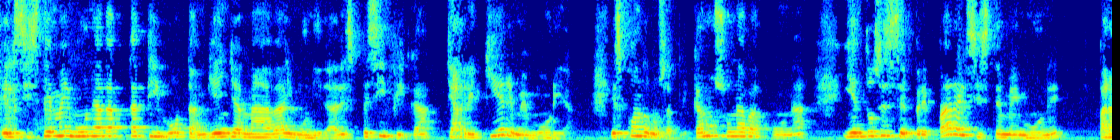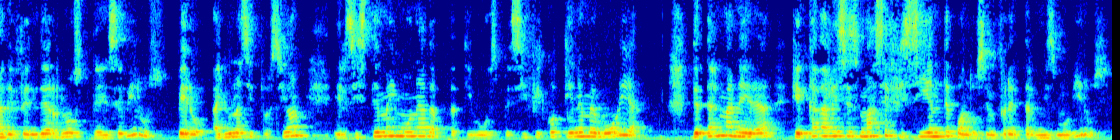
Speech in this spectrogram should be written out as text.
el sistema inmune adaptativo, también llamada inmunidad específica, ya requiere memoria. Es cuando nos aplicamos una vacuna y entonces se prepara el sistema inmune para defendernos de ese virus. Pero hay una situación, el sistema inmune adaptativo específico tiene memoria, de tal manera que cada vez es más eficiente cuando se enfrenta al mismo virus.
